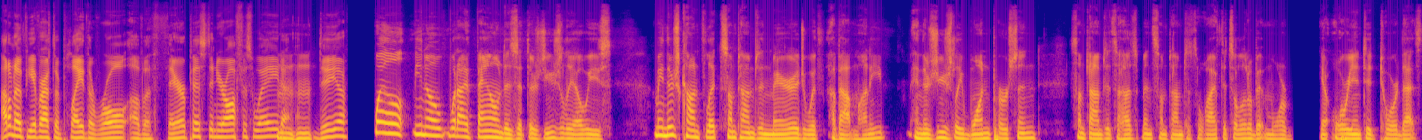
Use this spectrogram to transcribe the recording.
I don't know if you ever have to play the role of a therapist in your office, Wade. Mm-hmm. Do you? Well, you know what I've found is that there's usually always I mean, there's conflict sometimes in marriage with about money, and there's usually one person. Sometimes it's a husband, sometimes it's a wife that's a little bit more you know oriented toward that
